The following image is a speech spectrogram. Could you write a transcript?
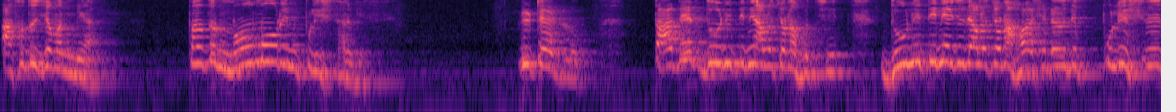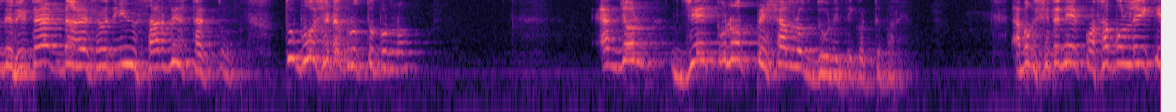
আসাদুজ্জামান মিয়া, তারা তো no more in police service retired লোক। তাদের দুর্নীতি নিয়ে আলোচনা হচ্ছে। দুর্নীতি নিয়ে যদি আলোচনা হয়, সেটা যদি পুলিশ, যদি রিটায়ার্ড না হয়, সেটা যদি ইন সার্ভিস থাকতো, তবুও সেটা গুরুত্বপূর্ণ। একজন যে কোনো পেশার লোক দুর্নীতি করতে পারে। এবং সেটা নিয়ে কথা বললেই কি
